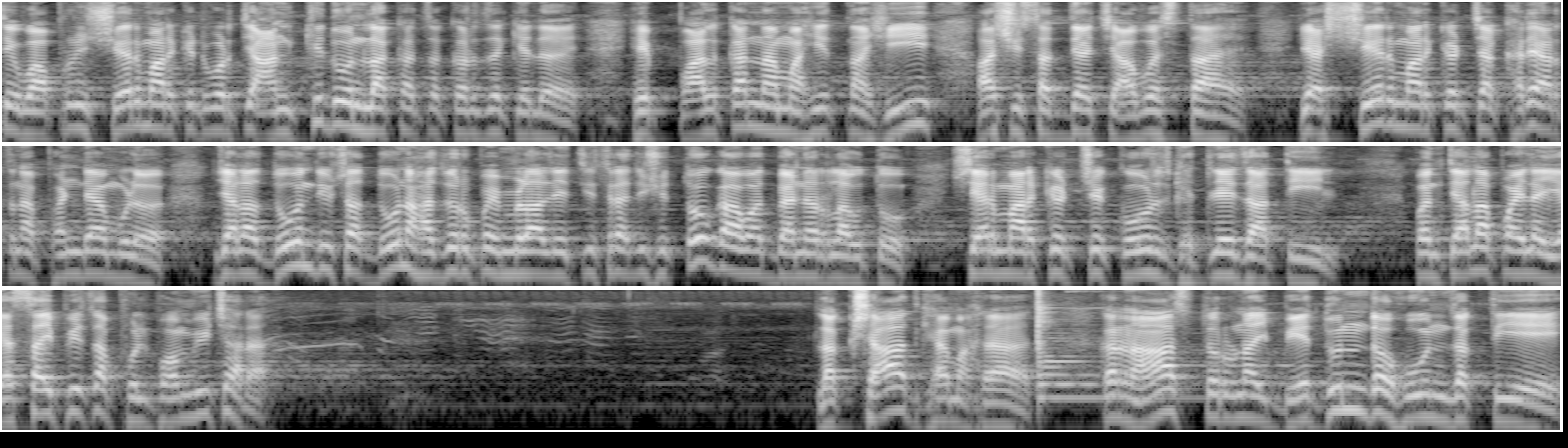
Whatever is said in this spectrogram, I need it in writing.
ते वापरून शेअर मार्केटवरती आणखी दोन लाखाचं कर्ज केलं आहे हे पालकांना माहीत नाही अशी सध्याची अवस्था आहे. या शेअर मार्केटच्या खऱ्या अर्थानं फंड्यामुळं ज्याला दोन दिवसात दोन हजार रुपये मिळाले तिसऱ्या दिवशी तो गावात बॅनर लावतो. शेअर मार्केटचे को कोर्स घेतले जातील. पण त्याला पहिला एस आय पीचा फुल फॉर्म विचारा. लक्षात घ्या महाराज. कारण आज तरुणाई बेधुंद होऊन जगतीये.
